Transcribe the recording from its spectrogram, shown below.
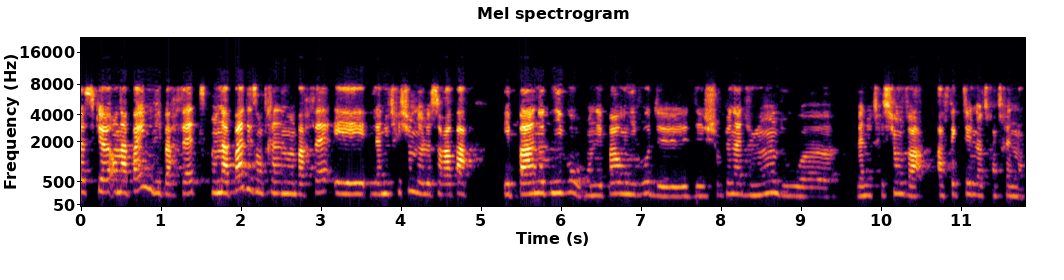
parce qu'on n'a pas une vie parfaite, on n'a pas des entraînements parfaits et la nutrition ne le sera pas et pas à notre niveau. On n'est pas au niveau des championnats du monde où euh, la nutrition va affecter notre entraînement.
